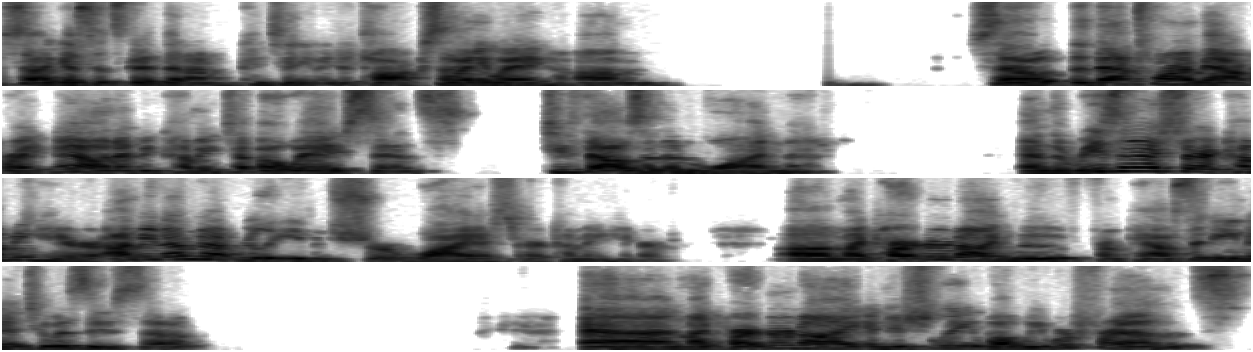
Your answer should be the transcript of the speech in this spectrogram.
so I guess it's good that I'm continuing to talk. So anyway, um so th- that's where I'm at right now. And I've been coming to OA since 2001. And the reason I started coming here, I mean, I'm not really even sure why I started coming here. Um, my partner and I moved from Pasadena to Azusa. And my partner and I initially, well, we were friends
